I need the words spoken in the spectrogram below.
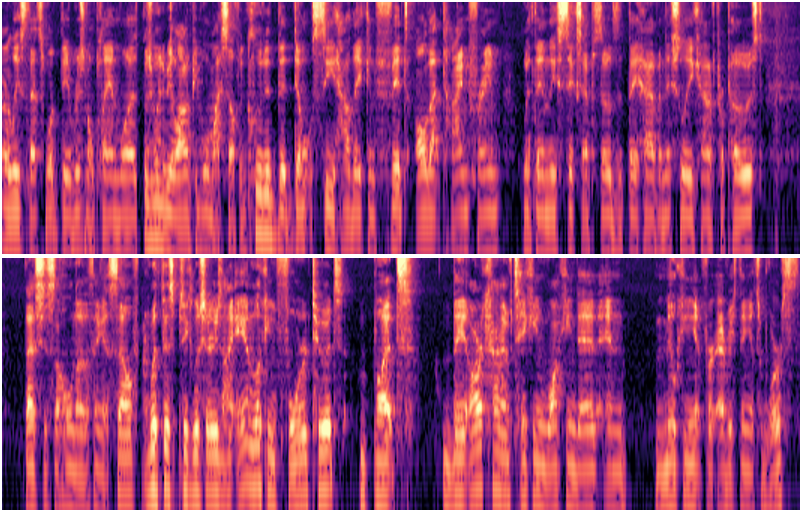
or at least that's what the original plan was. There's going to be a lot of people, myself included, that don't see how they can fit all that time frame within these six episodes that they have initially kind of proposed. That's just a whole nother thing itself. With this particular series, I am looking forward to it, but they are kind of taking Walking Dead and milking it for everything it's worth.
